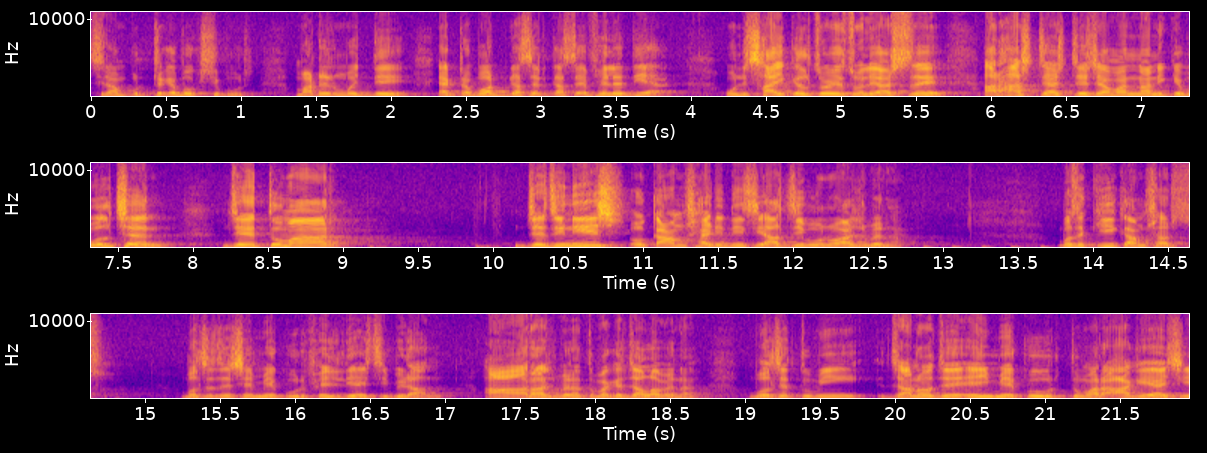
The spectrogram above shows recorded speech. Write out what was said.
শ্রীরামপুর থেকে বক্সিপুর। মাঠের মধ্যে একটা বট গাছের কাছে ফেলে দিয়ে উনি সাইকেল চড়ে চলে আসছে আর হাসতে হাসতে এসে আমার নানিকে বলছেন যে, তোমার যে জিনিস, ও কাম সাইডে দিয়েছি আজ জীবনও আসবে না। বলছে, কি কাম সারছ? বলছে যে, সে মেকুর ফেল দিয়েছি বিড়াল, আর আসবে না, তোমাকে জ্বালাবে না। বলছে, তুমি জানো যে এই মেকুর তোমার আগে আইসি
